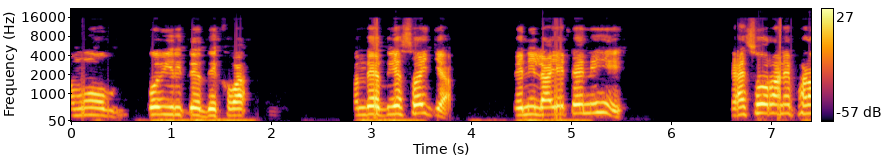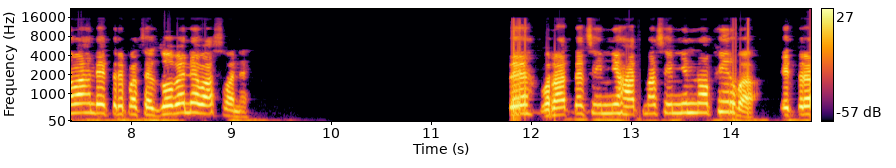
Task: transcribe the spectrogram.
અમો કોઈ રીતે દેખવા? પંદર દિવસ હોય ગયા. તેની લાઈટ નહીં. ત્યાં છોરાને ભણવા ને ત્યારે પછી જોવે ને વાસવાને. તે રાતે સીમની હાથમાં સીમની નો ફીરવા. એટલે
